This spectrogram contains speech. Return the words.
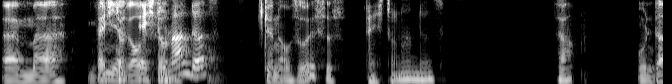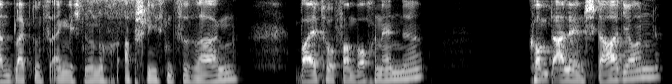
ähm, äh, wenn Echt, ihr raus echt und anders? Genau, so ist es. Echt und anders. Ja. Und dann bleibt uns eigentlich nur noch abschließend zu sagen, Waldhof am Wochenende. Kommt alle ins Stadion,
